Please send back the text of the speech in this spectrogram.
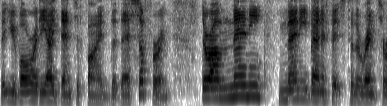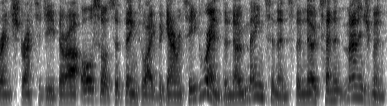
that you've already identified that they're suffering. There are many, many benefits to the rent to rent strategy. There are all sorts of things like the guaranteed rent, the no maintenance, the no tenant management,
